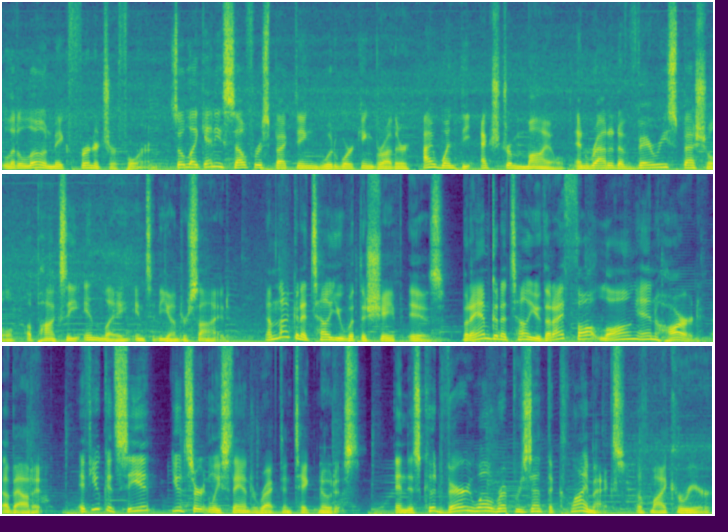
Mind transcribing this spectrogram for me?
let alone make furniture for him. So like any self-respecting woodworking brother, I went the extra mile and routed a very special epoxy inlay into the underside. I'm not going to tell you what the shape is, but I am going to tell you that I thought long and hard about it. If you could see it, you'd certainly stand erect and take notice. And this could very well represent the climax of my career.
